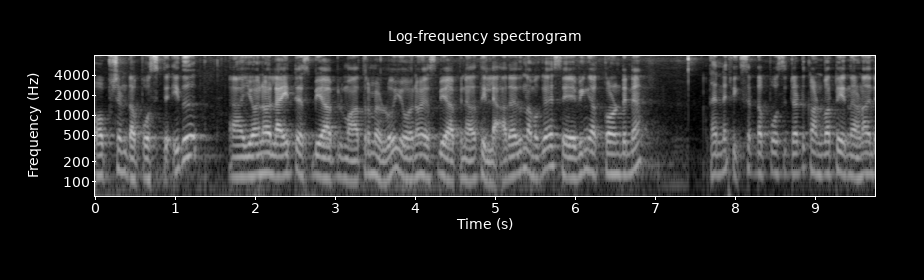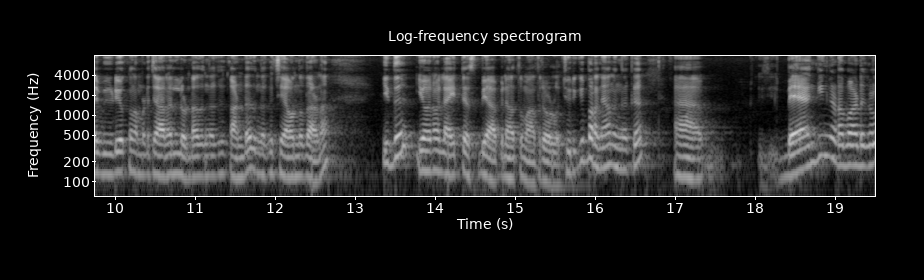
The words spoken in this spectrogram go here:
ഓപ്ഷൻ ഡെപ്പോസിറ്റ് ഇത് യോനോ ലൈറ്റ് എസ് ബി ആപ്പിൽ മാത്രമേ ഉള്ളൂ. യോനോ എസ് ബി ആപ്പിനകത്തില്ല. അതായത് നമുക്ക് സേവിങ് അക്കൗണ്ടിന് തന്നെ ഫിക്സഡ് ഡെപ്പോസിറ്റായിട്ട് കൺവേർട്ട് ചെയ്യുന്നതാണ്. അതിന്റെ വീഡിയോ ഒക്കെ നമ്മുടെ ചാനലിലുണ്ട് അത് നിങ്ങൾക്ക് കണ്ട് നിങ്ങൾക്ക് ചെയ്യാവുന്നതാണ്. ഇത് യോനോ ലൈറ്റ് എസ് ബി ആപ്പിനകത്ത് മാത്രമേ ഉള്ളൂ. ചുരുക്കി പറഞ്ഞാൽ നിങ്ങൾക്ക് ബാങ്കിങ് ഇടപാടുകൾ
